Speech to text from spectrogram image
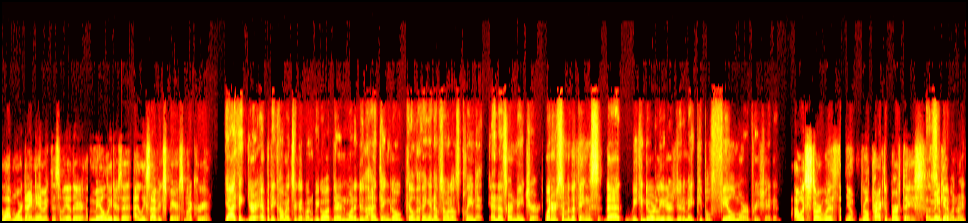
a lot more dynamic than some of the other male leaders that at least I've experienced in my career. Yeah, I think your empathy comment's a good one. We go out there and want to do the hunting, go kill the thing and have someone else clean it. And that's our nature. What are some of the things that we can do or leaders do to make people feel more appreciated? I would start with, you know, real practical birthdays. A Make it a one, right?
